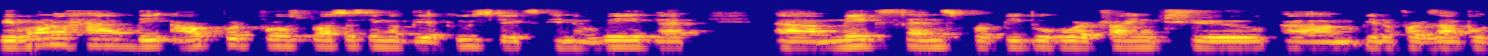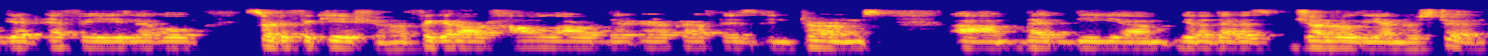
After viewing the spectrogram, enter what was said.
we want to have the output post processing of the acoustics in a way that uh, makes sense for people who are trying to um, you know for example get faa level certification or figure out how loud their aircraft is in terms um, that the um, you know that is generally understood.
